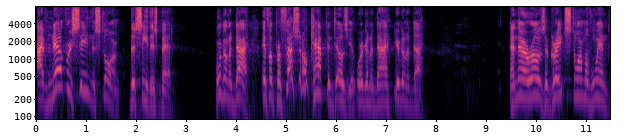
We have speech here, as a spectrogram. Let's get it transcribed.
I've never seen the storm, the sea this bad. We're going to die. If a professional captain tells you we're going to die, you're going to die. And there arose a great storm of wind,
